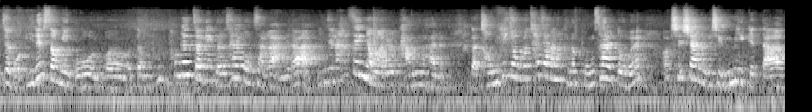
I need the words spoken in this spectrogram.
이제 뭐 일회성이고 어, 어떤 표면적인 그런 사회봉사가 아니라 이제는 학생 영화를 강화하는 그러니까 정기적으로 찾아가는 그런 봉사활동을 어, 실시하는 것이 의미 있겠다.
